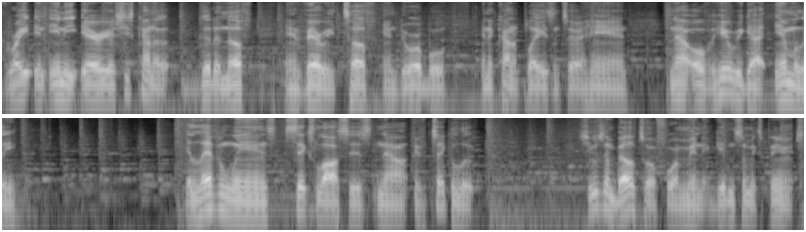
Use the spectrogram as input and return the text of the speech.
great in any area. She's kind of good enough and very tough and durable, and it kind of plays into her hand. Now over here we got Emily. 11 wins, six losses. Now, if you take a look, she was in Bellator for a minute, getting some experience.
